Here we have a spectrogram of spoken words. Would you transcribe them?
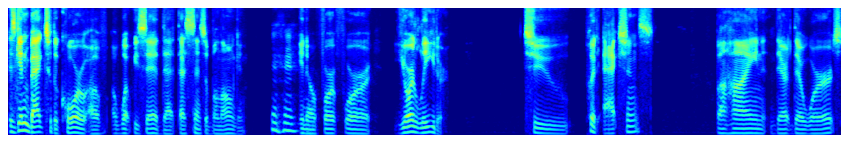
it's getting back to the core of, of what we said, that that sense of belonging. Mhm. you know for for your leader to put actions behind their their words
